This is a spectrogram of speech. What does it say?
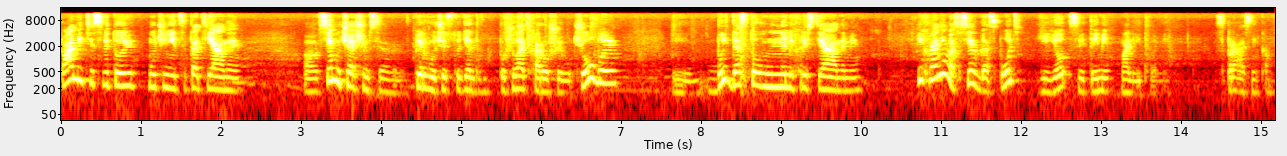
памяти святой мученицы Татьяны. Всем учащимся, в первую очередь студентам, пожелать хорошей учебы и быть достойными христианами. И храни вас всех Господь ее святыми молитвами. С праздником!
